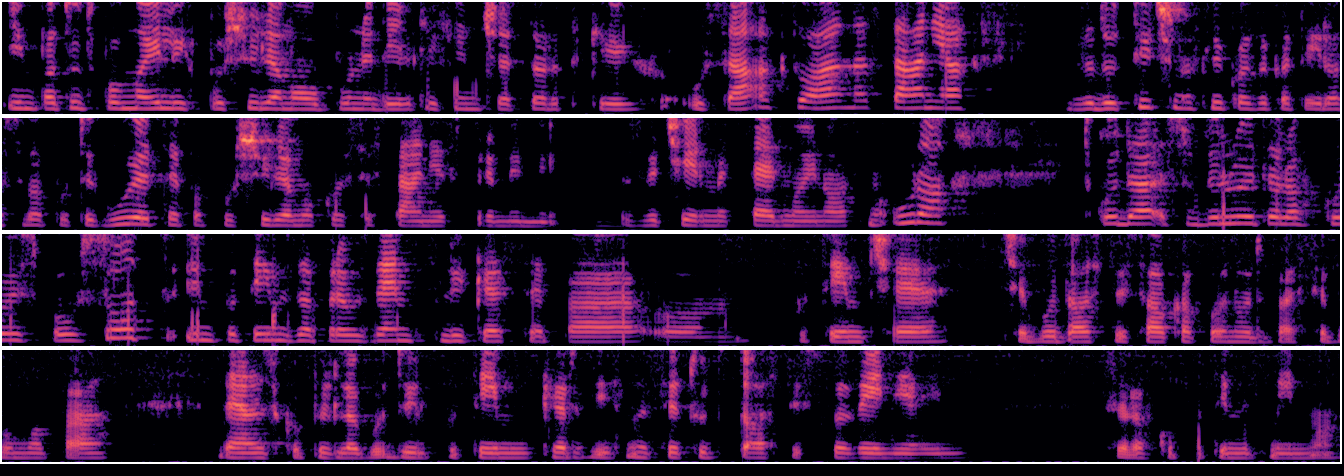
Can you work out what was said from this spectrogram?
in pa tudi po mailih pošiljamo v ponedeljkih in četrtkih vsa aktualna stanja. Za dotično sliko, za katero se pa potegujete, pa pošiljamo, ko se stanje spremeni, zvečer med 7 in 8 uro. Tako da sodelujete lahko iz povsod, in potem za prevzem slike se pa um, potem, če če bo dosti visoka ponudba, se bomo pa dejansko prilagodili potem, ker nas je tudi dosti Slovenije in se lahko potem izmenimo.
